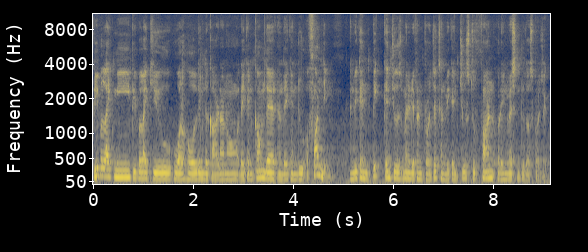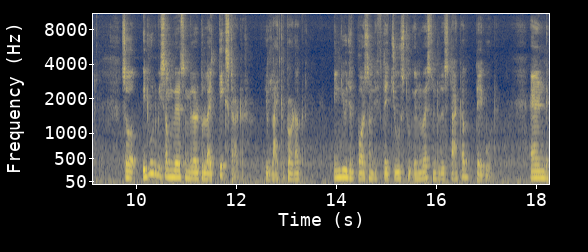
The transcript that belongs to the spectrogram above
people like me, people like you who are holding the Cardano, they can come there and they can do a funding and we can pick and choose many different projects and we can choose to fund or invest into those projects. So it would be somewhere similar to like Kickstarter. You like a product, individual person, if they choose to invest into the startup, they would. And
